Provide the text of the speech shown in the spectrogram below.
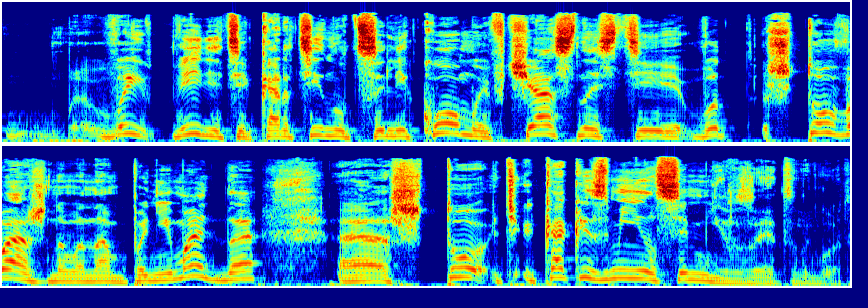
вы видите картину целиком и в частности, вот что важного нам понимать, да, э, что, как изменился мир за этот год?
